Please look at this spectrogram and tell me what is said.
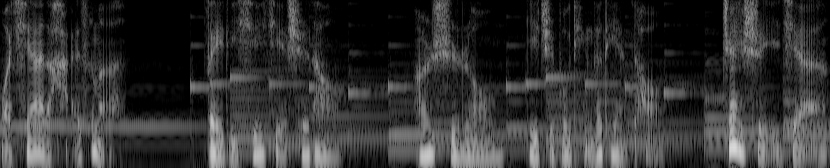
我亲爱的孩子们，费利西解释道。而史龙一直不停地点头。这是一件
